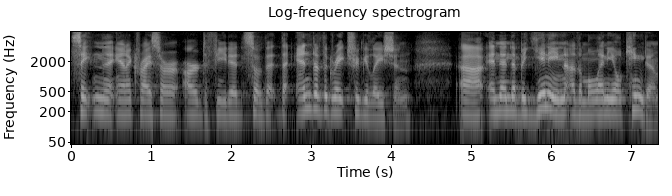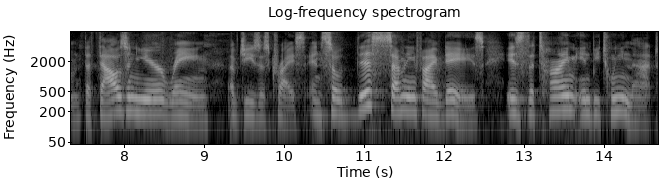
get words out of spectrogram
Satan and the Antichrist are, are defeated, so that the end of the Great Tribulation, uh, and then the beginning of the millennial kingdom, the thousand year reign of Jesus Christ. And so this 75 days is the time in between that.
